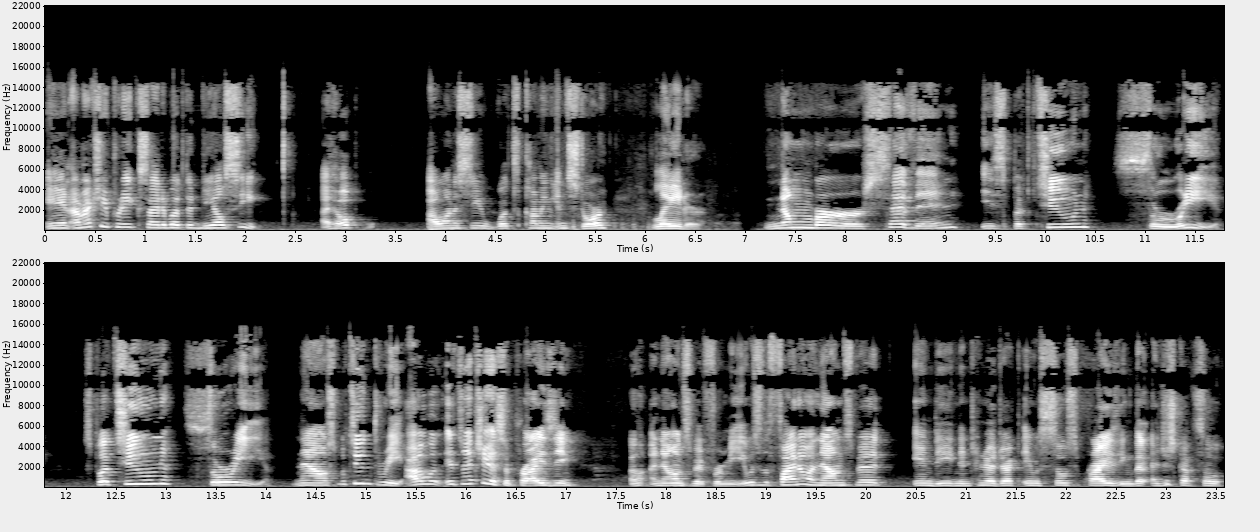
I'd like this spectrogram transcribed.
And I'm actually pretty excited about the DLC. I hope I want to see what's coming in store later. Number seven is Splatoon 3. Splatoon 3. Now, Splatoon 3, I was, it's actually a surprising uh, announcement for me. It was the final announcement in the Nintendo Direct. It was so surprising that I just got so,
